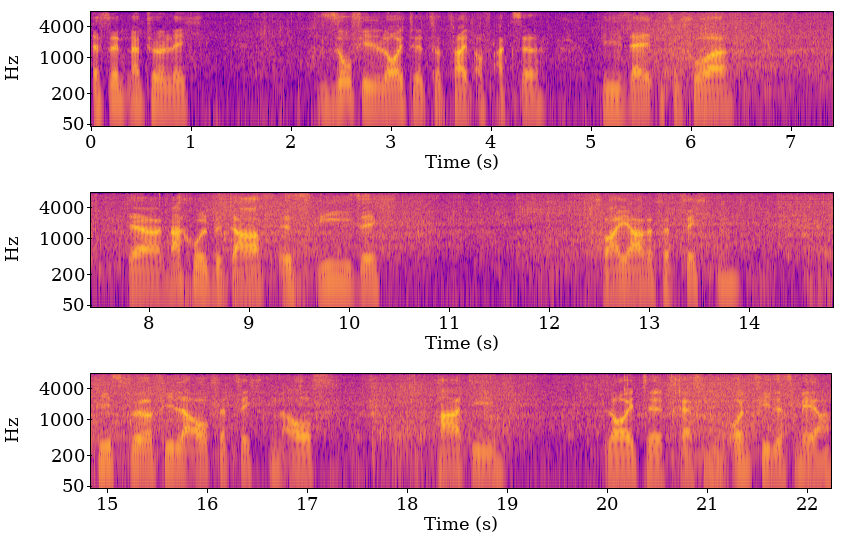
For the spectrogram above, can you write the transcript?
Es sind natürlich so viele Leute zurzeit auf Achse wie selten zuvor. Der Nachholbedarf ist riesig. Zwei Jahre verzichten hieß für viele auch verzichten auf Party, Leute treffen und vieles mehr.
